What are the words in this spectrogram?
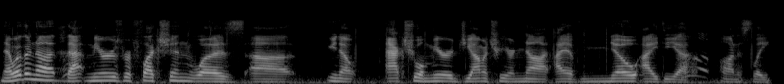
Now, whether or not that mirror's reflection was, uh, you know, actual mirror geometry or not, I have no idea, honestly.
